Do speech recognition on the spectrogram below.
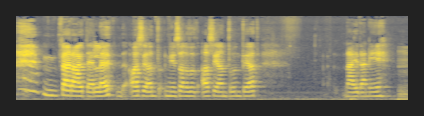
päräytelleet asiantu- niin sanotut asiantuntijat näitä, niin mm.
